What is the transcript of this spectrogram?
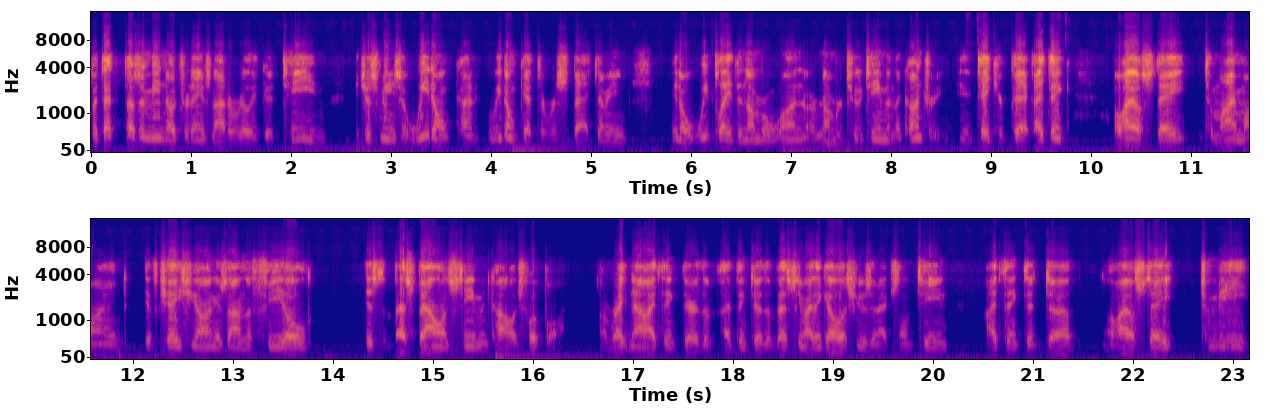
but that doesn't mean Notre Dame's not a really good team. It just means that we don't kind of, we don't get the respect. I mean, you know, we played the number one or number two team in the country. Take your pick. I think Ohio State, to my mind, if Chase Young is on the field, is the best balanced team in college football. Uh, right now, I think they're the I think they're the best team. I think LSU is an excellent team. I think that uh, Ohio State, to me,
